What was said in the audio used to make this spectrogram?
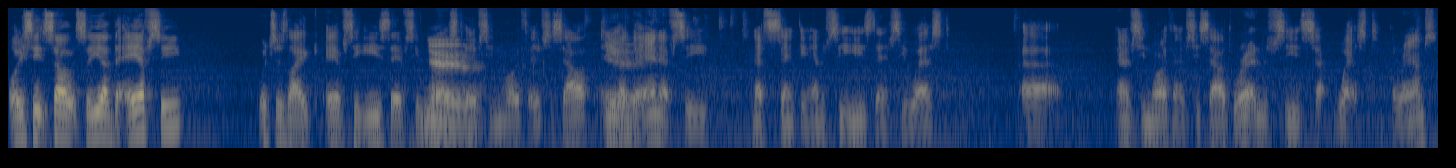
Well, you see, so so you have the AFC, which is like AFC East, AFC West, Yeah, yeah, yeah. AFC North, AFC South, and you have the Yeah. NFC. And that's the same thing: NFC East, NFC West, uh, NFC North, NFC South. We're NFC West, the Rams,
